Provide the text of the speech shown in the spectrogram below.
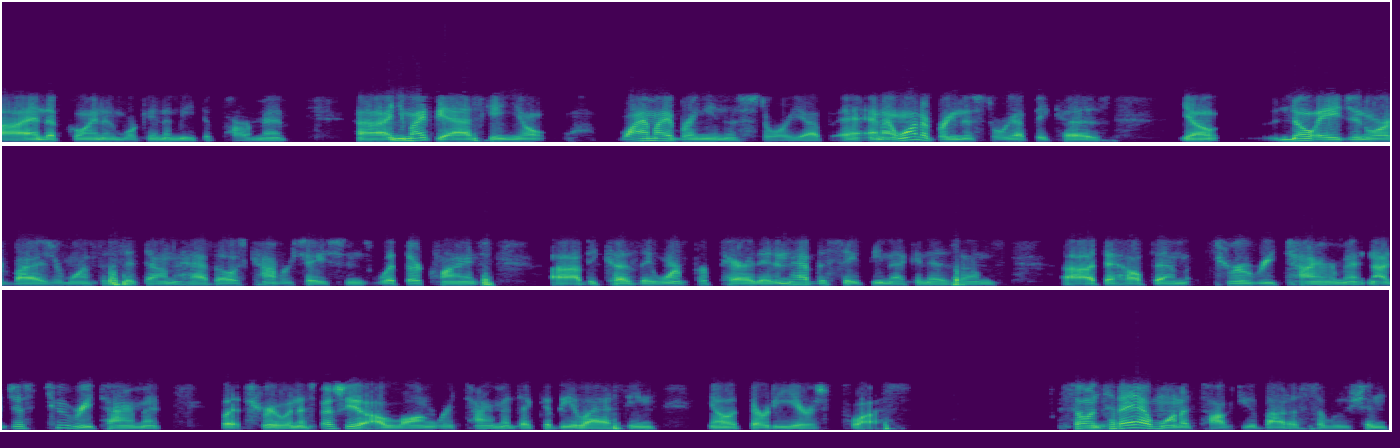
end up going and working in the meat department. and you might be asking, you know, why am I bringing this story up? And I want to bring this story up because, you know, no agent or advisor wants to sit down and have those conversations with their clients uh, because they weren't prepared. They didn't have the safety mechanisms uh, to help them through retirement, not just to retirement, but through, and especially a long retirement that could be lasting, you know, 30 years plus. So, and today I want to talk to you about a solution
